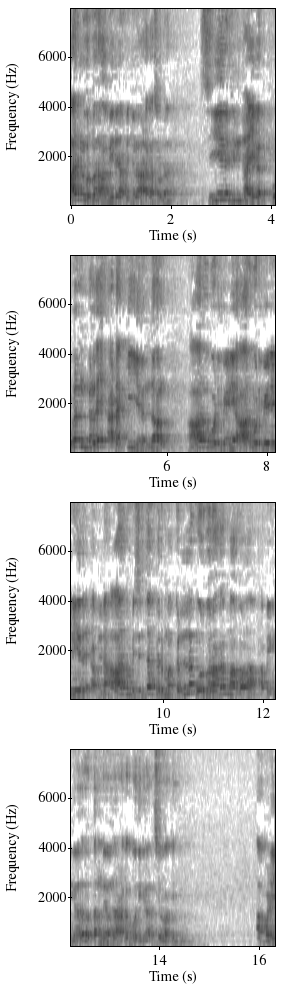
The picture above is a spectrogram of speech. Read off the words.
ஆறில் ஒருவர் ஆவீரே அப்படின்னு சொல்லி அழகா சொல்றாரு. சீருகின்ற ஐவர் புலன்களை அடக்கி இருந்தால் ஆறு கோடி வேணியர் ஆறு கோடி பேணியர் அப்படின்னா ஆறு கோடி சித்த பெருமக்கள்ல ஒருவராக மாறுவலாம் அப்படிங்கிறத ஒரு தன்மை வந்து அழகா போதிக்கிறார் சிவவாக்கியத்தில் அப்படி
